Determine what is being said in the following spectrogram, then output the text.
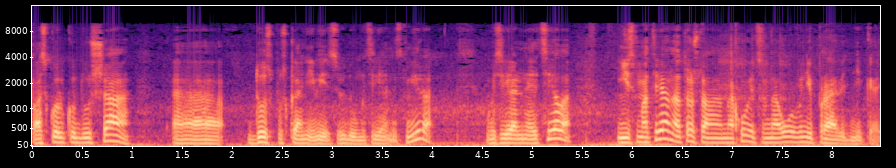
поскольку душа э, до спускания имеется в виду материальность мира, материальное тело, несмотря на то, что она находится на уровне праведника,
